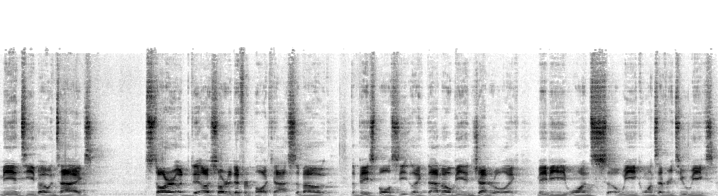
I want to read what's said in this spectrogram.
me and Tebo and Tags start a, uh, start a different podcast about the baseball se- like the MLB in general, like maybe once a week, once every two weeks,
